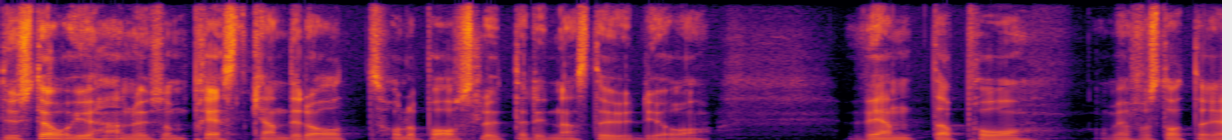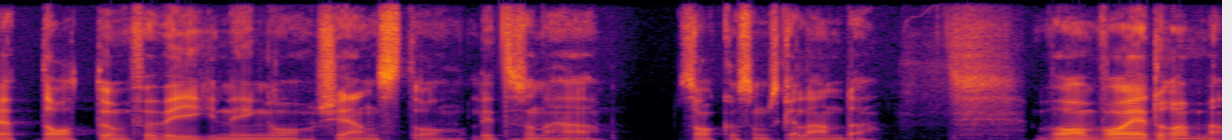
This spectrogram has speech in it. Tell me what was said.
Du står ju här nu som prästkandidat, håller på att avsluta dina studier och väntar på, om jag förstått det rätt, datum för vigning och tjänst och lite sådana här saker som ska landa. Vad, vad är drömmen?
